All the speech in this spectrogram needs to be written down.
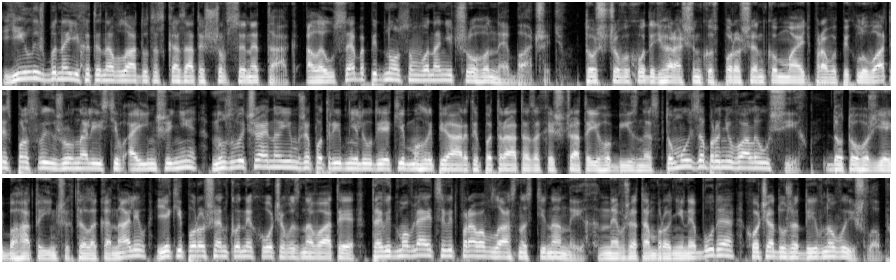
Їй лиш би наїхати на владу та сказати, що все не так, але у себе під носом вона нічого не бачить. То, що виходить Гаращенко з Порошенком, мають право піклуватись про своїх журналістів, а інші ні. Ну, звичайно, їм же потрібні люди, які б могли піарити Петра та захищати його бізнес, тому й забронювали усіх. До того ж, є й багато інших телеканалів, які Порошенко не хоче визнавати, та відмовляється від права власності на них. Невже там броні не буде? Хоча дуже дивно вийшло б.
